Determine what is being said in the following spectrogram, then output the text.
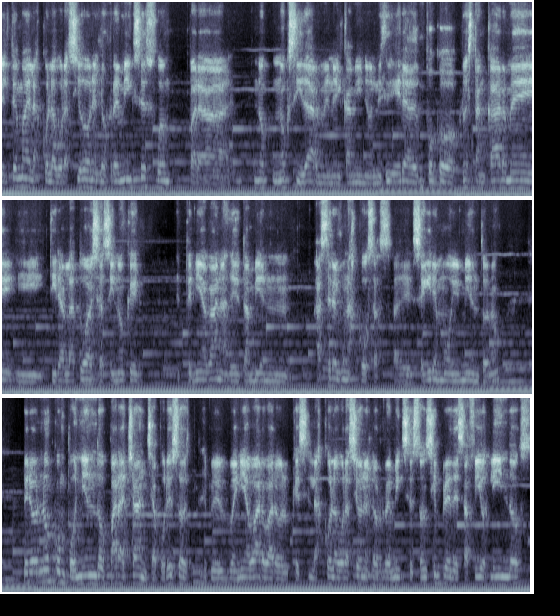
el tema de las colaboraciones, los remixes, fue para no, oxidarme en el camino. Era un poco no estancarme y tirar la toalla, sino que tenía ganas de también hacer algunas cosas, eh, seguir en movimiento, ¿no? Pero no componiendo para chancha, por eso eh, venía bárbaro, que las colaboraciones, los remixes son siempre desafíos lindos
